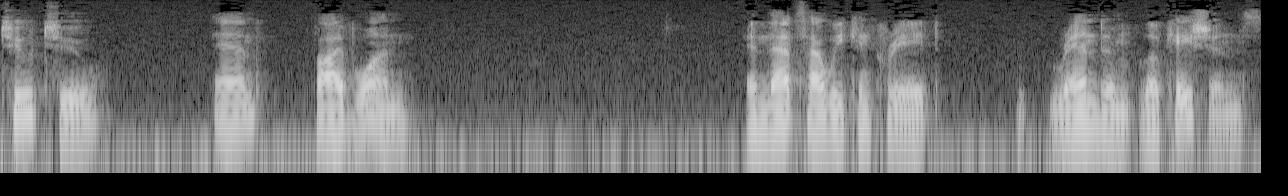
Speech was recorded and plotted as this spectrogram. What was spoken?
2, 2 and 5, 1. And that's how we can create random locations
